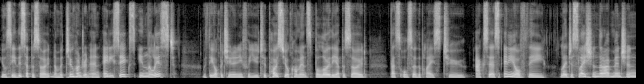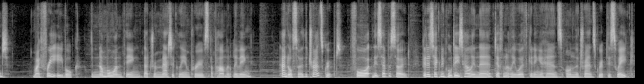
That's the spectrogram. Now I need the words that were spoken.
You'll see this episode, number 286, in the list with the opportunity for you to post your comments below the episode. That's also the place to access any of the legislation that I've mentioned, my free ebook, the number one thing that dramatically improves apartment living, and also the transcript for this episode. Bit of technical detail in there, definitely worth getting your hands on the transcript this week.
